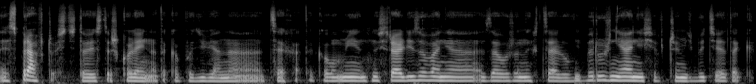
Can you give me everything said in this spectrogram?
E, sprawczość to jest też kolejna taka podziwiana cecha, taka umiejętność realizowania założonych celów, wyróżnianie się w czymś, bycie tak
